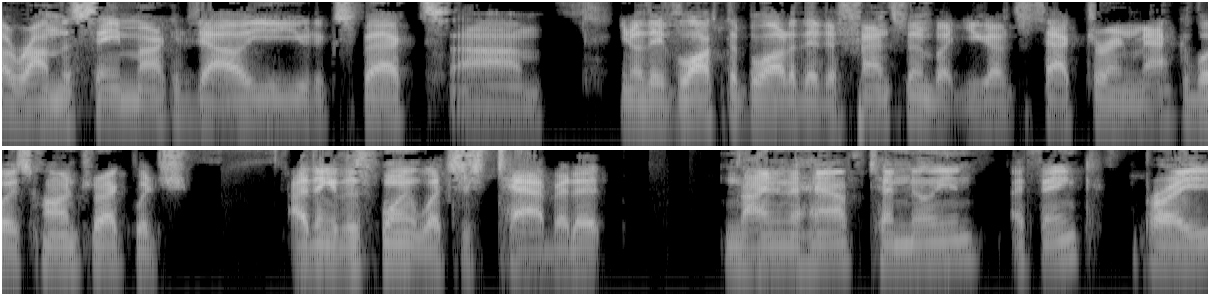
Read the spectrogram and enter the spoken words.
around the same market value you'd expect. Um, you know, they've locked up a lot of their defensemen, but you have to factor in McAvoy's contract, which I think at this point, let's just tab at it. Nine and a half, ten million, I think. Probably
